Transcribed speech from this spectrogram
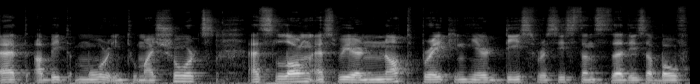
add a bit more into my shorts as long as we are not breaking here this resistance that is above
